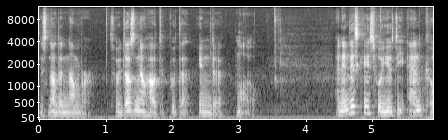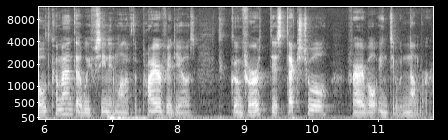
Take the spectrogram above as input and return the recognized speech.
It's not a number. So it doesn't know how to put that in the model. And in this case, we'll use the encode command that we've seen in one of the prior videos to convert this textual variable into a number.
